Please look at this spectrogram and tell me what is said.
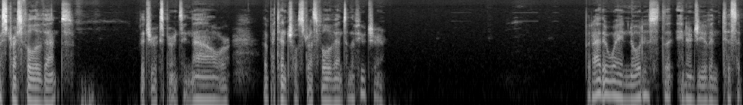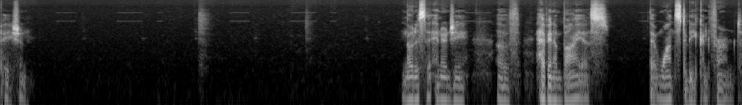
a stressful event that you're experiencing now or a potential stressful event in the future. But either way, notice the energy of anticipation. Notice the energy of having a bias that wants to be confirmed.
